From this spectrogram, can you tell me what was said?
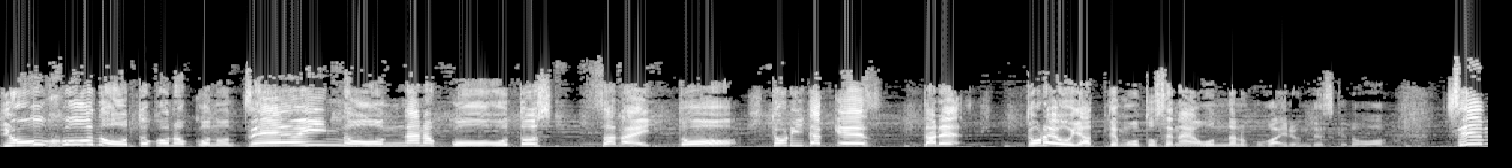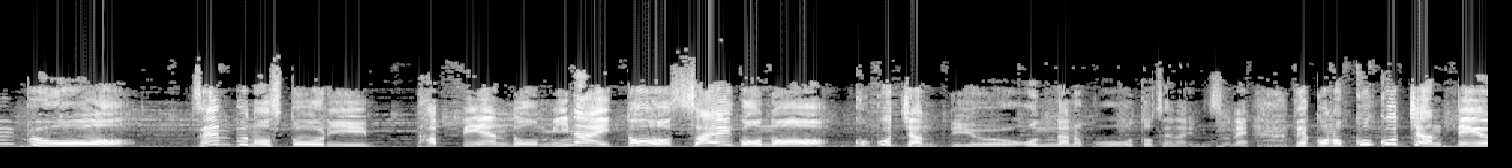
両方の男の子の全員の女の子を落とさないと、一人だけ、誰、どれをやっても落とせない女の子がいるんですけど、全部を、全部のストーリー、ハッピーエンドを見ないと、最後のココちゃんっていう女の子を落とせないんですよね。で、このココちゃんっていう、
